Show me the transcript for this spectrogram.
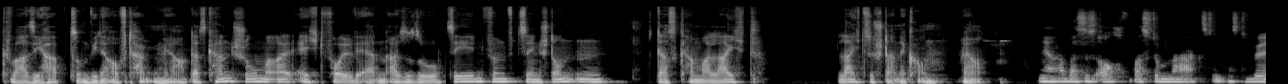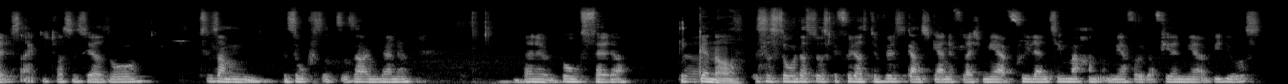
quasi hab zum Wiederauftanken. Ja, das kann schon mal echt voll werden. Also so 10, 15 Stunden, das kann mal leicht leicht zustande kommen. Ja. Ja, aber es ist auch, was du magst und was du willst eigentlich. Hast es ja so zusammengesucht sozusagen, deine, deine Berufsfelder. Oder genau. Ist es so, dass du das Gefühl hast, du willst ganz gerne vielleicht mehr Freelancing machen und mehr fotografieren, mehr Videos?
